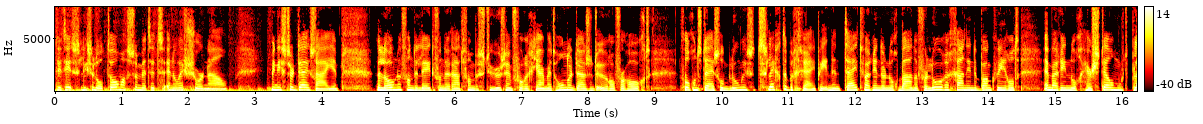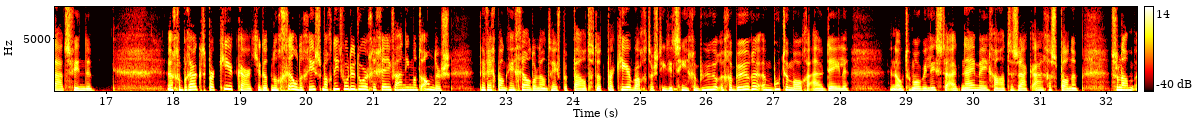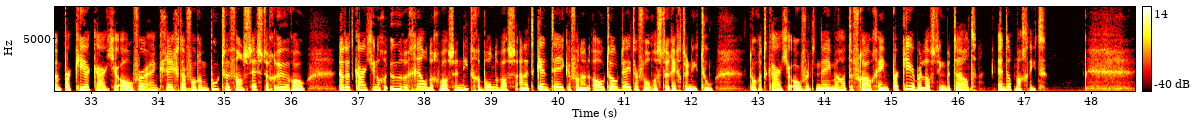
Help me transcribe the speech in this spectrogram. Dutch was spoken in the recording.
Dit is Lieselot Thomassen met het NOS-journaal. Minister Dijsselbloem. De lonen van de leden van de Raad van Bestuur zijn vorig jaar met 100.000 euro verhoogd. Volgens Dijsselbloem is het slecht te begrijpen in een tijd waarin er nog banen verloren gaan in de bankwereld en waarin nog herstel moet plaatsvinden. Een gebruikt parkeerkaartje dat nog geldig is... mag niet worden doorgegeven aan iemand anders. De rechtbank in Gelderland heeft bepaald dat parkeerwachters... die dit zien gebeuren een boete mogen uitdelen. Een automobiliste uit Nijmegen had de zaak aangespannen. Ze nam een parkeerkaartje over en kreeg daarvoor een boete van 60 euro. Dat het kaartje nog uren geldig was en niet gebonden was aan het kenteken van een auto... deed er volgens de rechter niet toe. Door het kaartje over te nemen had de vrouw geen parkeerbelasting betaald en dat mag niet.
